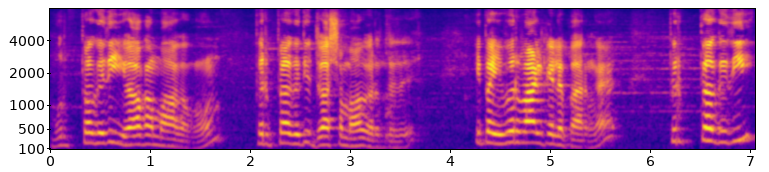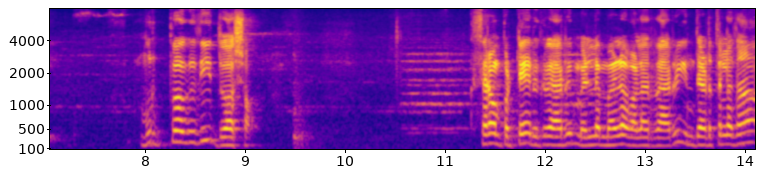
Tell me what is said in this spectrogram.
முற்பகுதி யோகமாகவும் பிற்பகுதி தோஷமாகவும் இருந்தது. இப்போ இவர் வாழ்க்கையில் பாருங்கள் பிற்பகுதி முற்பகுதி தோஷம். சிரமப்பட்டே இருக்கிறாரு மெல்ல மெல்ல வளர்கிறாரு இந்த இடத்துல தான்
